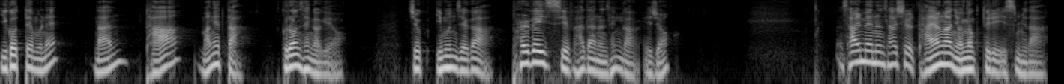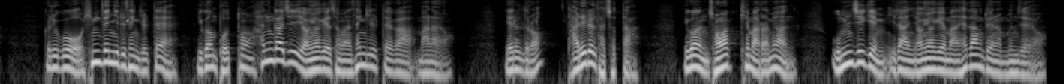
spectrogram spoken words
이것 때문에 난 다 망했다. 그런 생각이에요. 즉, 이 문제가 pervasive 하다는 생각이죠. 삶에는 사실 다양한 영역들이 있습니다. 그리고 힘든 일이 생길 때 이건 보통 한 가지 영역에서만 생길 때가 많아요. 예를 들어, 다리를 다쳤다. 이건 정확히 말하면 움직임이란 영역에만 해당되는 문제예요.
